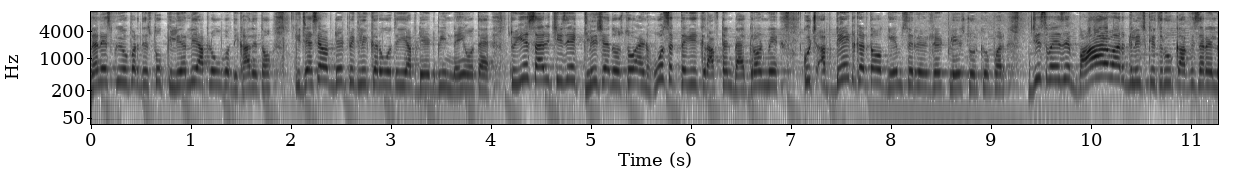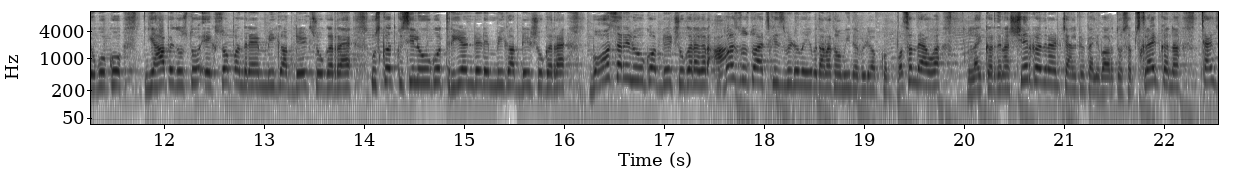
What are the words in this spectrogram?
मैंने इसके ऊपर दोस्तों क्लियरली आप लोगों को दिखा देता हूँ कि जैसे अपडेट पे क्लिक करोगे तो ये अपडेट भी नहीं होता है। तो ये सारी चीज़ें ग्लिच है दोस्तों एंड हो सकता है कि क्राफ्ट एंड बैकग्राउंड में कुछ अपडेट करता हो गेम से रिलेटेड प्ले स्टोर के ऊपर, जिस वजह से बार बार ग्लिच के थ्रू काफ़ी सारे लोगों को यहाँ पे दोस्तों एक सौ का अपडेट शो कर रहा है। उसके बाद किसी लोगों को थ्री हंड्रेड का अपडेट शो कर रहा है। बहुत सारे लोगों को अपडेट शो कर रहा है। अगर दोस्तों, आज की इस वीडियो में ये बताना था, उम्मीद है वीडियो आपको पसंद आया होगा। लाइक कर देना शेयर कर देना चैनल पर पहली बार तो सब्सक्राइब करना। थैंक्स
